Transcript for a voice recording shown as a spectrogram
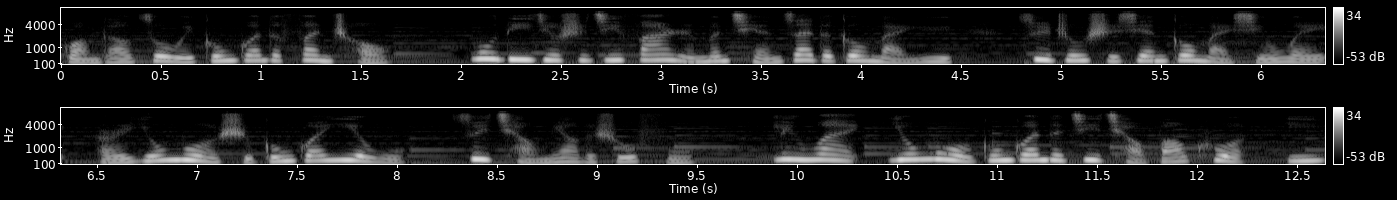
广告作为公关的范畴，目的就是激发人们潜在的购买欲。最终实现购买行为，而幽默是公关业务最巧妙的说服。另外，幽默公关的技巧包括：一、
